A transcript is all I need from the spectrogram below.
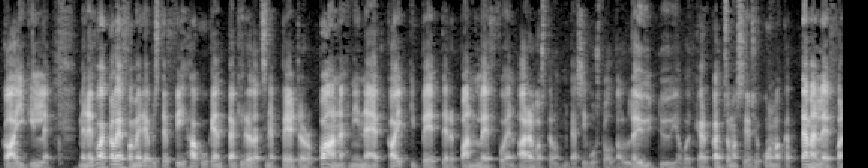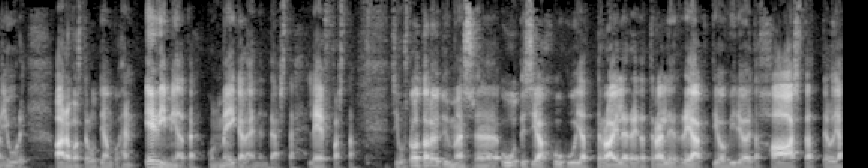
kaikille. Menet vaikka leffamedia.fi hakukenttään, kirjoitat sinne Peter Pan, niin näet kaikki Peter Pan-leffojen arvostelut, mitä sivustolta löytyy. Ja voit käydä katsomassa, jos joku on vaikka tämän leffan juuri arvostelut, ja onko hän eri mieltä kuin meikäläinen tästä leffasta. Sivustolta löytyy myös uutisia, huhuja, trailereita, trailer-reaktiovideoita, haastatteluja,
